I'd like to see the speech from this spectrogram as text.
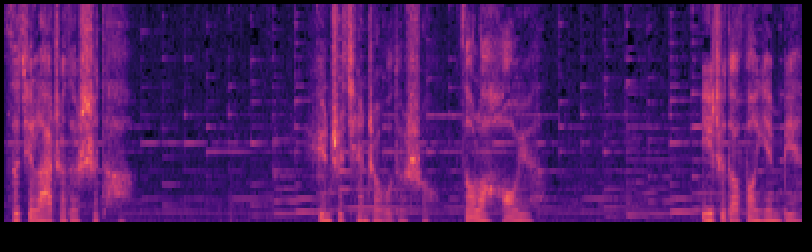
自己拉着的是他。云芝牵着我的手走了好远，一直到房檐边。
